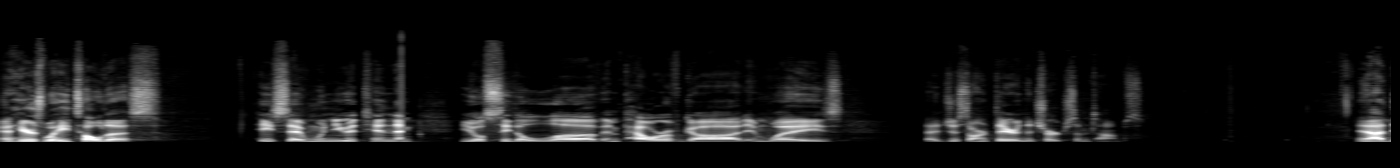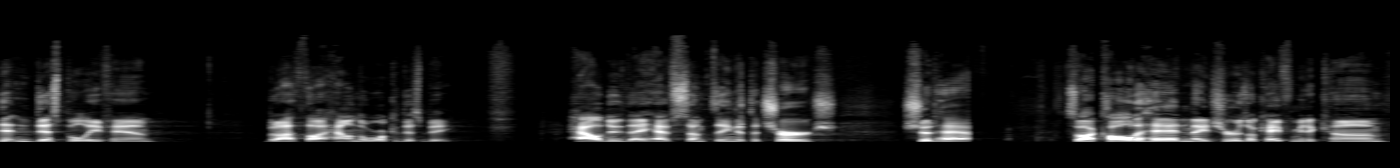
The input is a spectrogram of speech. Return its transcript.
And here's what he told us He said, When you attend that, you'll see the love and power of God in ways that just aren't there in the church sometimes. And I didn't disbelieve him, but I thought, how in the world could this be? How do they have something that the church should have? So I called ahead and made sure it was okay for me to come.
